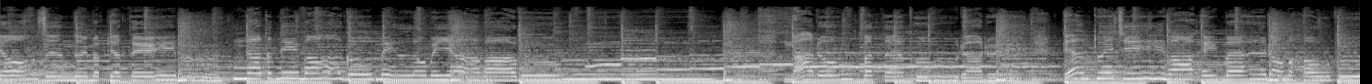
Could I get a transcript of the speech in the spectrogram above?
န်ရောစင်တွေမပြတ်သေးဘူးငါတနေ့မှကိုမင်းလို့မရပါဘူးငါတို့ပတ်သက်ဘူးတာတွေပြန်တွေ့ကြည့်ပါအိမ်မက်တော့မဟုတ်ဘူး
